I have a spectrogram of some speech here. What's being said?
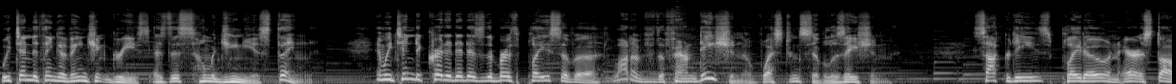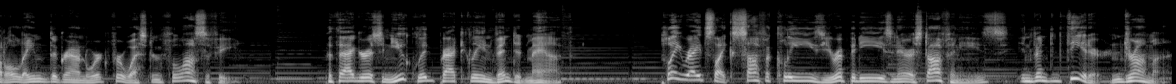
we tend to think of ancient Greece as this homogeneous thing, and we tend to credit it as the birthplace of a lot of the foundation of Western civilization. Socrates, Plato, and Aristotle laid the groundwork for Western philosophy. Pythagoras and Euclid practically invented math. Playwrights like Sophocles, Euripides, and Aristophanes invented theater and drama.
